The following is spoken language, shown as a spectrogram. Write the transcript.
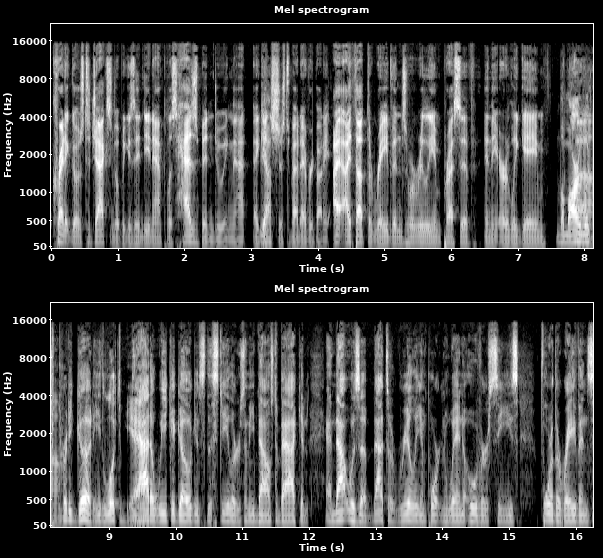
credit goes to Jacksonville because Indianapolis has been doing that against yeah. just about everybody. I, I, thought the Ravens were really impressive in the early game. Lamar um, looked pretty good. He looked yeah. bad a week ago against the Steelers, and he bounced back, and and that was a that's a really important win overseas for the Ravens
